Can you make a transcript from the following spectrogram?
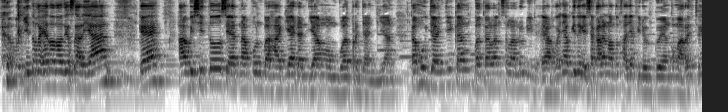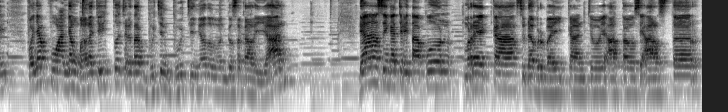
Begitu kayak teman-teman sekalian. Oke habis itu si Etna pun bahagia dan dia membuat perjanjian. Kamu janjikan bakalan selalu di ya pokoknya begitu guys. Ya kalian nonton saja video gue yang kemarin cuy. Pokoknya panjang banget cuy. Itu cerita bucin-bucinnya teman-teman sekalian. Dan singkat cerita pun mereka sudah berbaikan cuy atau si Alster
